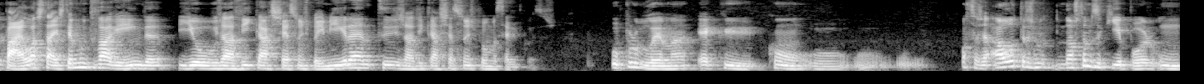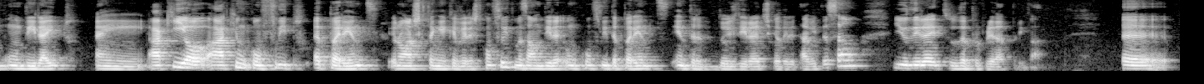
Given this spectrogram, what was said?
Pá, lá está, isto é muito vago ainda e eu já vi que há exceções para imigrantes, já vi que há exceções para uma série de coisas. O problema é que com o. o ou seja, há outras. Nós estamos aqui a pôr um, um direito em. Há aqui, há aqui um conflito aparente. Eu não acho que tenha que haver este conflito, mas há um, um conflito aparente entre dois direitos, que é o direito à habitação e o direito da propriedade privada. Uh,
